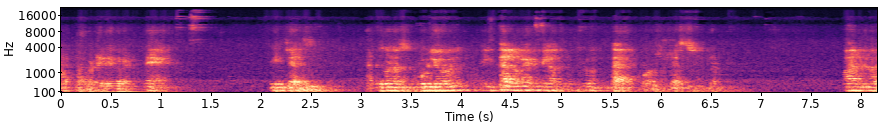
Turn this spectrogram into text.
కష్టపడేది అంటే టీచర్స్. అది కూడా స్కూల్ లెవెల్. ఇంకా లోయర్ క్లాసెస్ ఉంటాయి ఎక్కువ స్ట్రెస్ ఉంటుంది. వాటిలో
